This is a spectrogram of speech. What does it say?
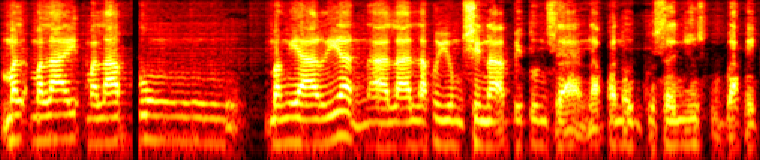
mal, malay, malabong mangyari yan. Naalala ko yung sinabi dun sa napanood ko sa news kung bakit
